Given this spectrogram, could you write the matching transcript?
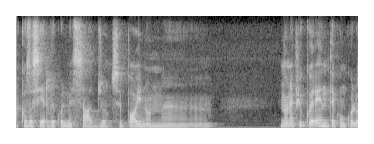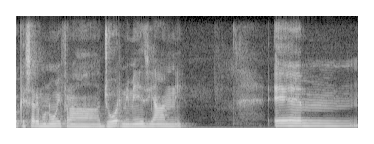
a cosa serve quel messaggio se poi non, non è più coerente con quello che saremo noi fra giorni, mesi, anni. E, ehm,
